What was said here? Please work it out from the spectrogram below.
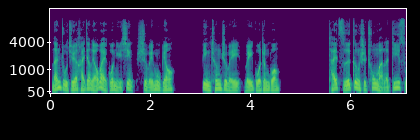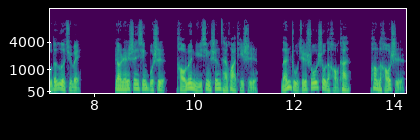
男主角还将聊外国女性视为目标，并称之为“为国争光”。台词更是充满了低俗的恶趣味，让人身心不适。讨论女性身材话题时，男主角说瘦的好看，胖的好使。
